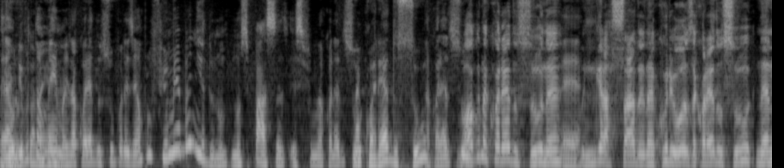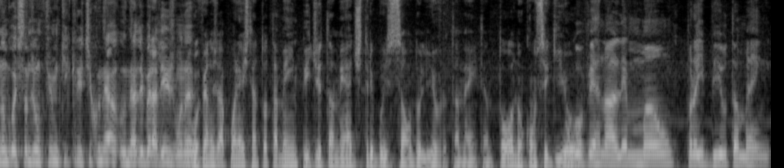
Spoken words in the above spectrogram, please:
É, o livro também, né? mas na Coreia do Sul, por exemplo, o filme é banido. Não, não se passa esse filme na Coreia do Sul. Na Coreia do Sul? Na Coreia do Sul. Logo na Coreia do Sul, né? É. Engraçado, né? Curioso, a Coreia do Sul, né? Não gostando de um filme que critica o, neo- o neoliberalismo, né? O governo japonês tentou também impedir também a distribuição do livro também. Tentou, não O conseguiu. governo alemão proibiu também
